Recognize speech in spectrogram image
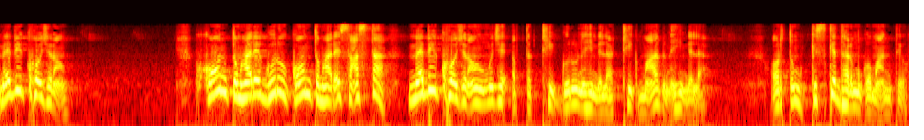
मैं भी खोज रहा हूँ। कौन तुम्हारे गुरु, कौन तुम्हारे शास्ता? मैं भी खोज रहा हूँ। मुझे अब तक ठीक गुरु नहीं मिला, ठीक मार्ग नहीं मिला। और तुम किसके धर्म को मानते हो?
